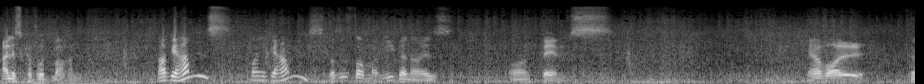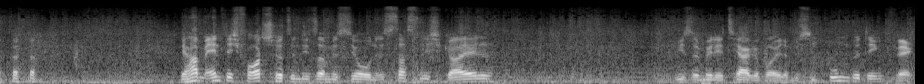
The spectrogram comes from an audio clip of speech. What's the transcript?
Alles kaputt machen. Ah, wir haben's. Freunde, wir haben's. Das ist doch mal mega nice. Und Bams. Jawoll. wir haben endlich Fortschritt in dieser Mission. Ist das nicht geil? Diese Militärgebäude müssen unbedingt weg.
